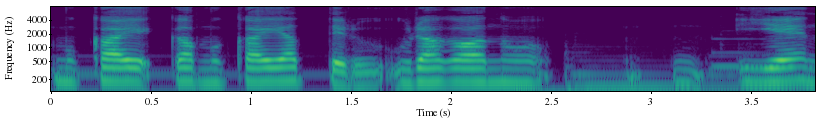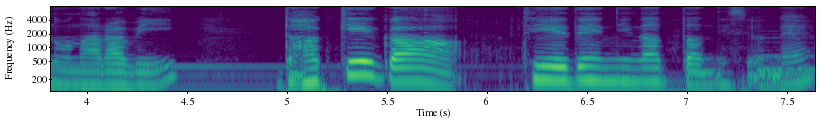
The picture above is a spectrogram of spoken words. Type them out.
向かいが向かい合ってる裏側の家の並びだけが停電になったんですよね。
